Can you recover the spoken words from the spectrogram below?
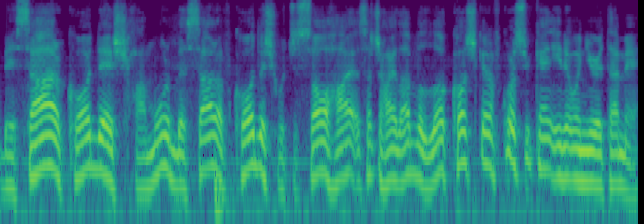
Besar Kodesh Hamur Besar of Kodesh, which is so high, such a high level. Lo Koshken, of course you can't eat it when you're a tameh.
